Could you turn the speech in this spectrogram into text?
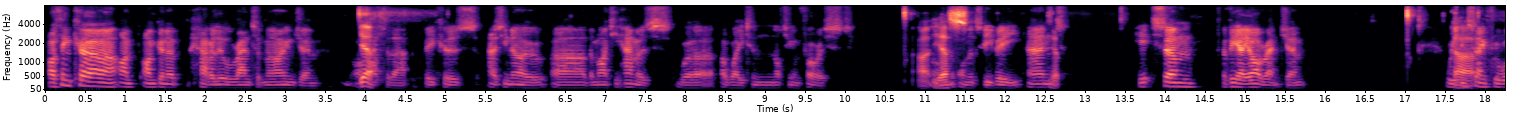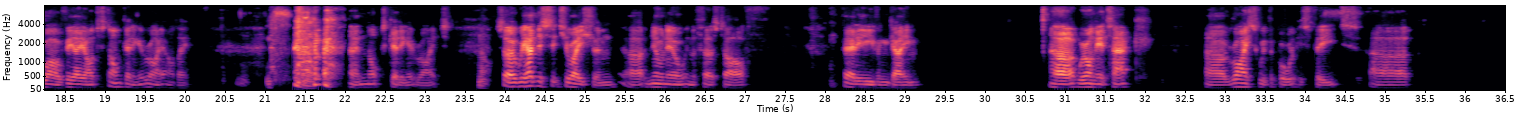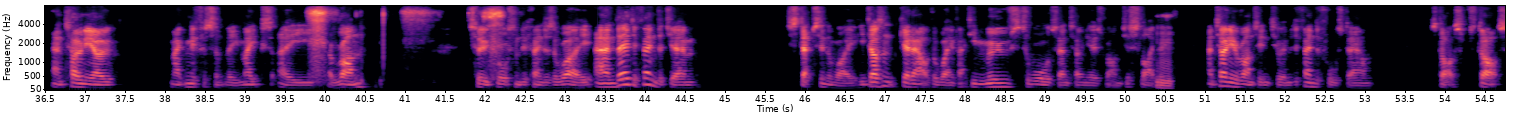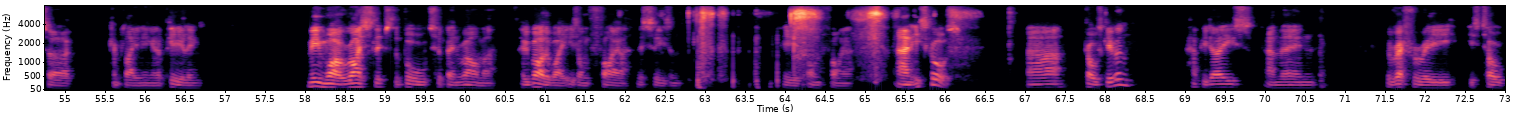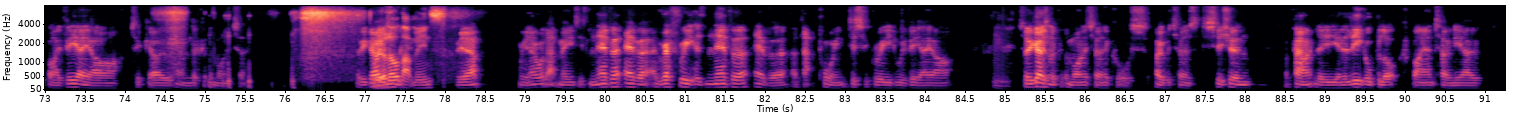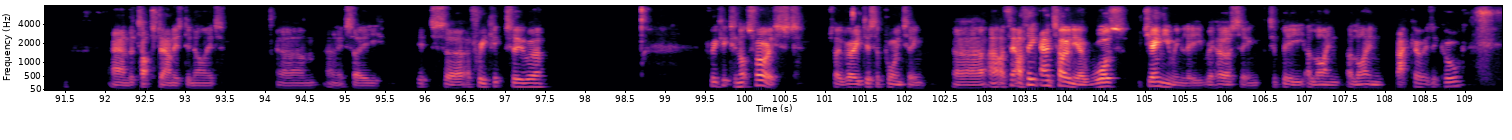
I think uh, I'm I'm going to have a little rant of my own, Jem. Yeah. After that, because as you know, uh, the Mighty Hammers were away to Nottingham Forest. Uh, on, yes. On the TV, and yep. it's um, a VAR rant, Jem. We've been uh, saying for a while, VAR just aren't getting it right, are they? and not getting it right. No. So we had this situation, uh, nil nil in the first half, fairly even game. Uh, we're on the attack. Uh, Rice with the ball at his feet, uh, Antonio magnificently makes a, a run to draw some defenders away, and their defender Jem steps in the way. He doesn't get out of the way. In fact, he moves towards Antonio's run just slightly. Mm. Antonio runs into him. The defender falls down, starts starts uh, complaining and appealing. Meanwhile, Rice slips the ball to Benrahma, who, by the way, is on fire this season. he is on fire, and he scores. Uh, goals given, happy days, and then the referee is told by VAR to go and look at the monitor. So he We goes know what that means. yeah, we know what that means. It's never ever a referee has never ever at that point disagreed with VAR. Hmm. So he goes and look at the monitor and of course overturns the decision. Apparently an illegal block by Antonio, and the touchdown is denied. Um, and it's a it's uh, a free kick to uh, free kick to Notts Forest. So very disappointing. Uh, I think I think Antonio was genuinely rehearsing to be a line a linebacker, is it called,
